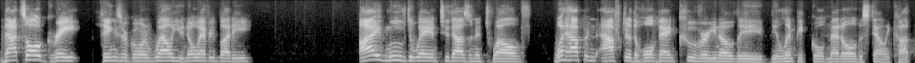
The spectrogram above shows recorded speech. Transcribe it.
that's all great things are going well you know everybody i moved away in 2012 what happened after the whole Vancouver, you know, the the Olympic gold medal, the Stanley Cup?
